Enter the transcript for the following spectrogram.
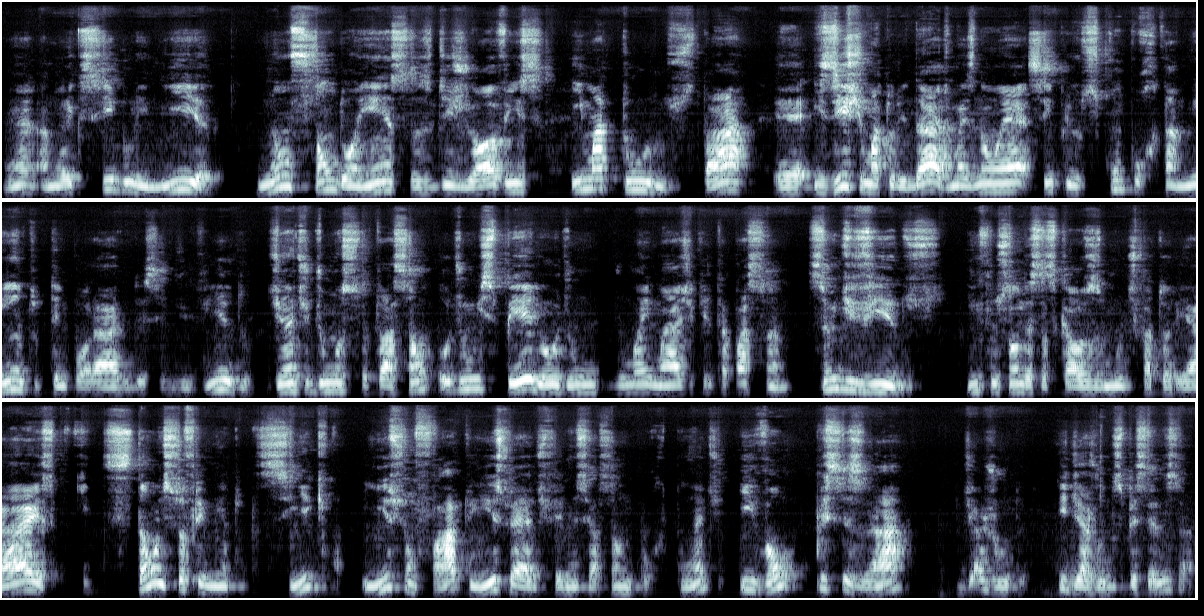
né? anorexia e bulimia não são doenças de jovens imaturos, tá? É, existe maturidade, mas não é sempre o comportamento temporário desse indivíduo diante de uma situação ou de um espelho ou de, um, de uma imagem que ele está passando. São indivíduos em função dessas causas multifatoriais que estão em sofrimento psíquico, e isso é um fato, e isso é a diferenciação importante, e vão precisar de ajuda, e de ajuda especializada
